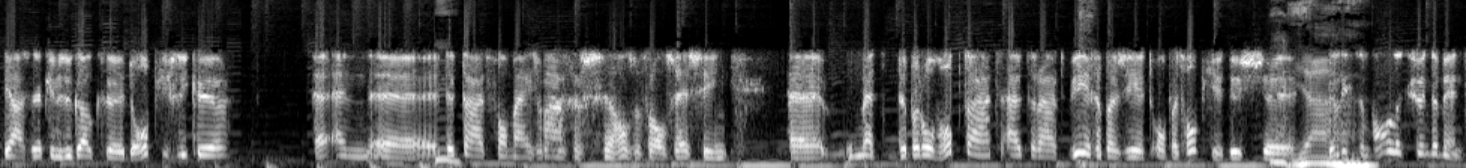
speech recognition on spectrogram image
Ja, dan heb je natuurlijk ook uh, de hopjeslikeur. Uh, en mm. de taart van mijn zwagers Hans en Frans Hessing. Met de Baron Hoptaart uiteraard weer gebaseerd op het hopje. Dus Ja. er ligt een behoorlijk fundament.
